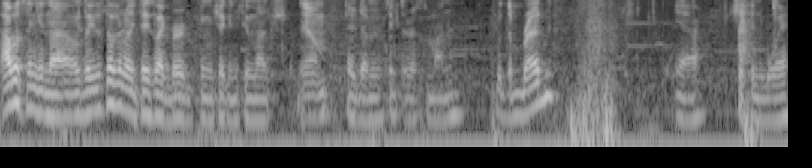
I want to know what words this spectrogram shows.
I was thinking that. I was like, this doesn't really taste like Burger King chicken too much. Yeah, Here, Devin, take the rest of mine. with the bread. Yeah, chicken boy.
